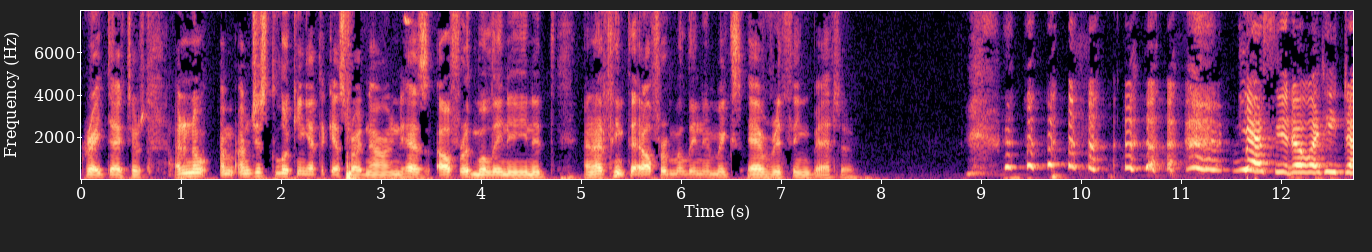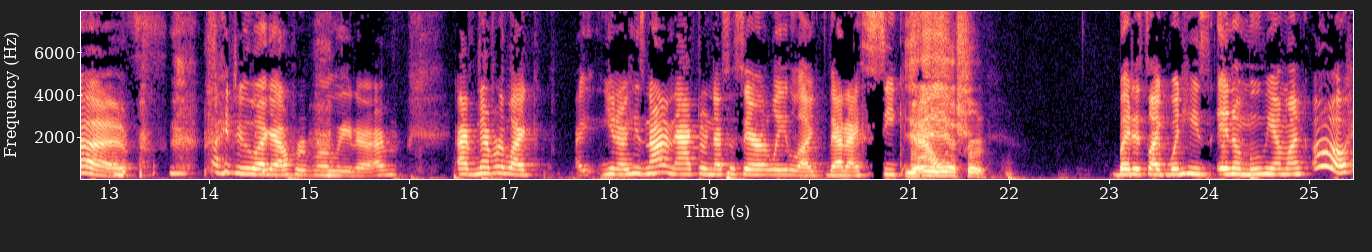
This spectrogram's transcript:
great actors. I don't know. I'm I'm just looking at the cast right now, and it has Alfred Molina in it, and I think that Alfred Molina makes everything better. Yes, you know what he does. I do like Alfred Molina. I've I've never like I, you know he's not an actor necessarily like that I seek Yeah, out. yeah, yeah, sure. But it's like when he's in a movie, I'm like, oh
